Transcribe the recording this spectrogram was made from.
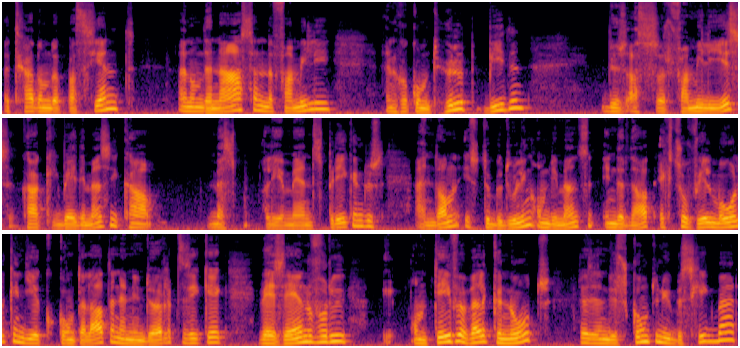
Het gaat om de patiënt en om de naasten en de familie. En je komt hulp bieden. Dus als er familie is, ga ik bij die mensen, ik ga met alleen mijn spreken dus. En dan is de bedoeling om die mensen inderdaad echt zoveel mogelijk in die kon te laten en in duidelijk te zeggen, kijk, wij zijn er voor u, om teven welke nood. Zij zijn dus continu beschikbaar,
